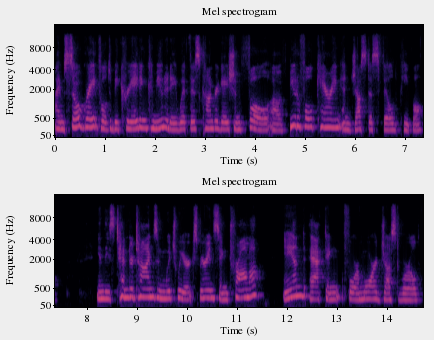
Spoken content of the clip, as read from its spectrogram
I am so grateful to be creating community with this congregation full of beautiful, caring, and justice filled people. In these tender times in which we are experiencing trauma and acting for a more just world,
